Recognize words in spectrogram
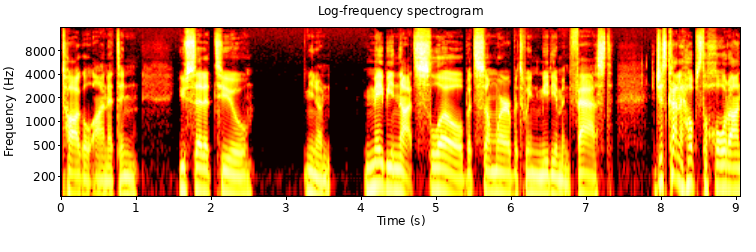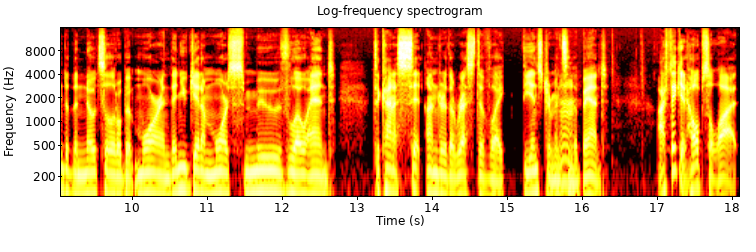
toggle on it and you set it to, you know, maybe not slow, but somewhere between medium and fast, it just kind of helps to hold on to the notes a little bit more. And then you get a more smooth low end to kind of sit under the rest of like the instruments mm. in hmm. the band. I think it helps a lot.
